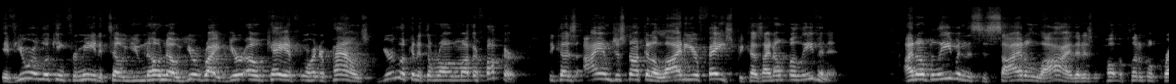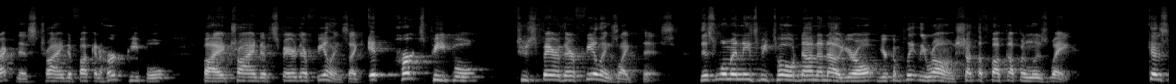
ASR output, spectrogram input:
if you are looking for me to tell you no no you're right you're okay at 400 pounds you're looking at the wrong motherfucker because i am just not going to lie to your face because i don't believe in it. I don't believe in the societal lie that is po- political correctness trying to fucking hurt people by trying to spare their feelings. Like it hurts people to spare their feelings like this. This woman needs to be told no no no you're all, you're completely wrong. Shut the fuck up and lose weight. Because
